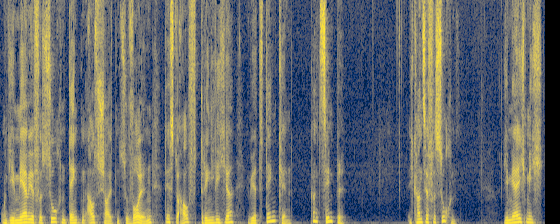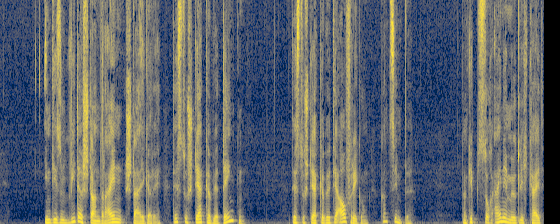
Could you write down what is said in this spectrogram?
Und je mehr wir versuchen, Denken ausschalten zu wollen, desto aufdringlicher wird Denken. Ganz simpel. Ich kann es ja versuchen. Je mehr ich mich in diesen Widerstand reinsteigere, desto stärker wird Denken, desto stärker wird die Aufregung. Ganz simpel dann gibt es doch eine Möglichkeit,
